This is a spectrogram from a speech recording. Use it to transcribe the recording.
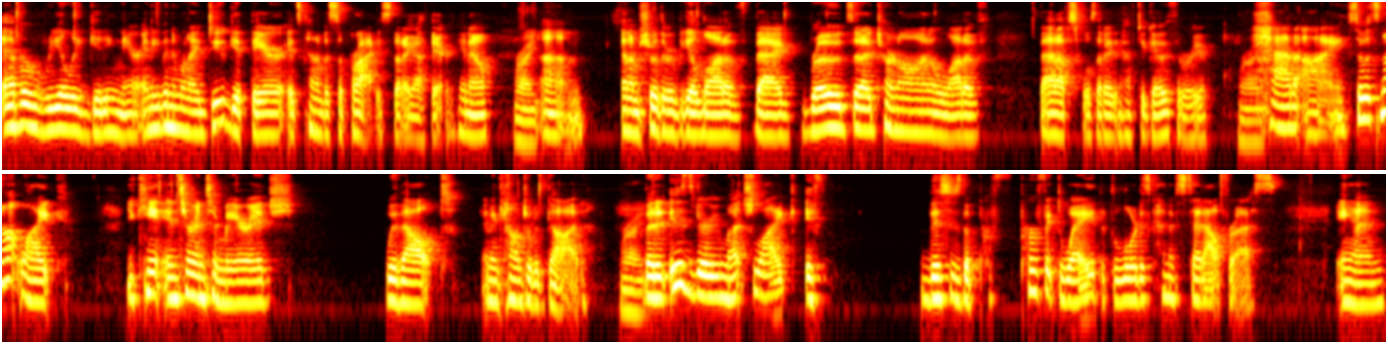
ever really getting there. And even when I do get there, it's kind of a surprise that I got there, you know? Right. Um, and I'm sure there would be a lot of bad roads that I'd turn on, a lot of bad obstacles that I didn't have to go through Right. had I. So it's not like you can't enter into marriage without an encounter with God. Right. But it is very much like if this is the per- perfect way that the Lord has kind of set out for us. And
